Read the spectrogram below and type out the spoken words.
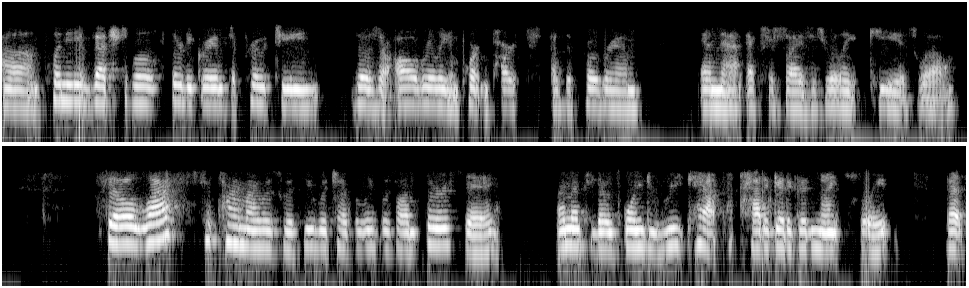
um, plenty of vegetables, 30 grams of protein. Those are all really important parts of the program, and that exercise is really key as well. So, last time I was with you, which I believe was on Thursday, I mentioned I was going to recap how to get a good night's sleep. That's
